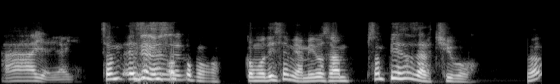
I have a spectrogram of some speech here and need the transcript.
Ay, ay, ay. Son, sí Sí, son el- como, como dice mi amigo Sam, son piezas de archivo, ¿no?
